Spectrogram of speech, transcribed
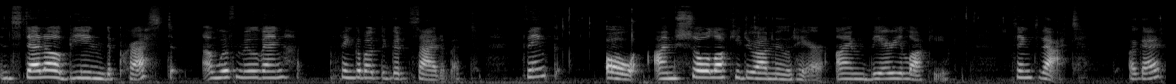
instead of being depressed with moving, think about the good side of it. Think, oh, I'm so lucky to have moved here. I'm very lucky. Think that. Okay?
